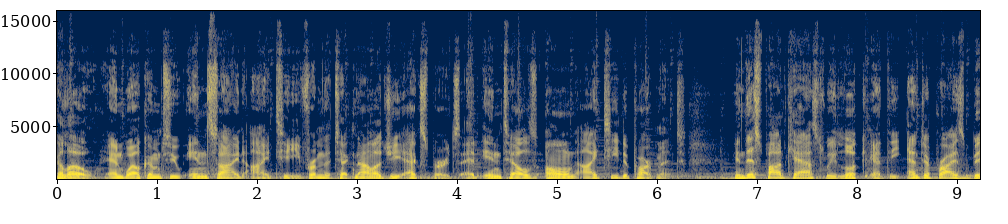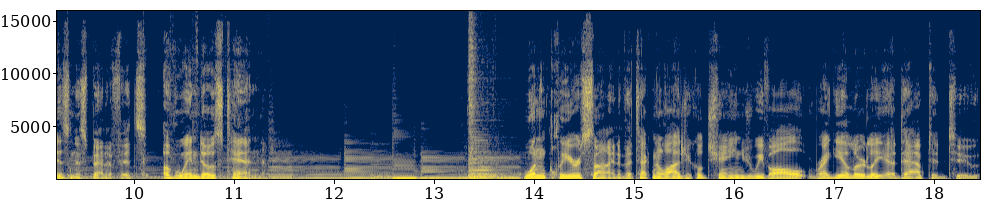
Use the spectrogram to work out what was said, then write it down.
Hello, and welcome to Inside IT from the technology experts at Intel's own IT department. In this podcast, we look at the enterprise business benefits of Windows 10. One clear sign of the technological change we've all regularly adapted to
